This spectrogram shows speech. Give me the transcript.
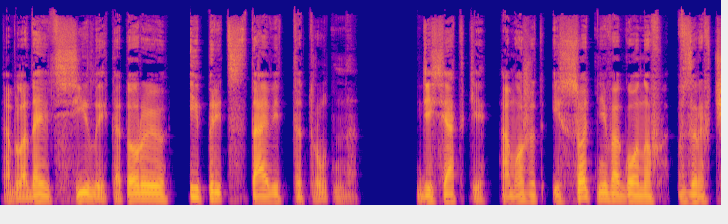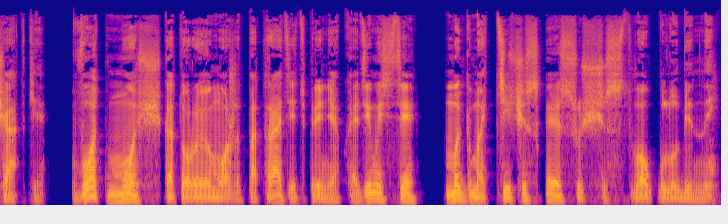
обладают силой, которую и представить-то трудно. Десятки, а может и сотни вагонов взрывчатки. Вот мощь, которую может потратить при необходимости магматическое существо глубины.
